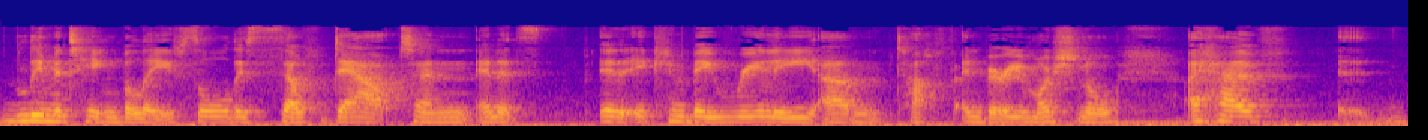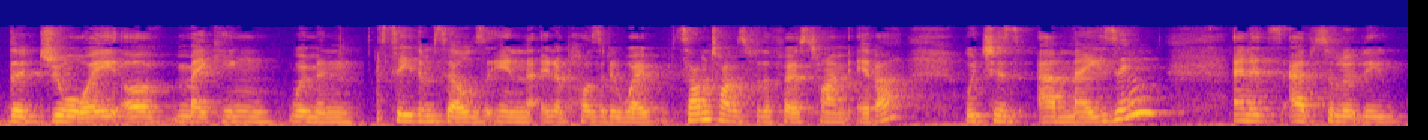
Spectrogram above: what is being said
limiting beliefs all this self-doubt and and it's it, it can be really um, tough and very emotional. I have the joy of making women see themselves in in a positive way sometimes for the first time ever which is amazing and it's absolutely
